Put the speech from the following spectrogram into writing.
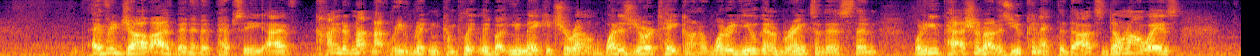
every job I've been in at Pepsi, I've kind of not not rewritten completely, but you make it your own. What is your take on it? What are you going to bring to this? Then, what are you passionate about? As you connect the dots, don't always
